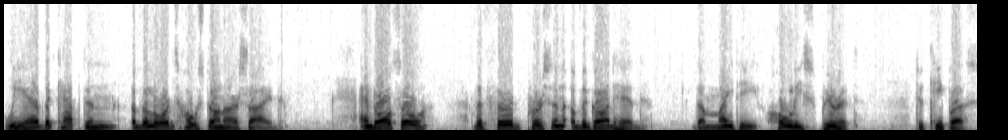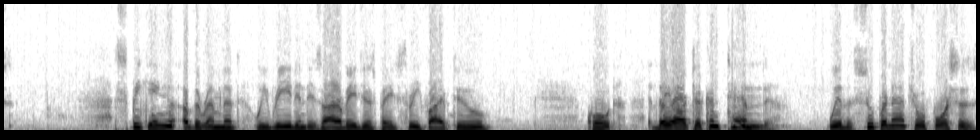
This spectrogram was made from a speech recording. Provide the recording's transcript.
we have the captain of the Lord's host on our side, and also the third person of the Godhead, the mighty Holy Spirit, to keep us. Speaking of the remnant, we read in Desire of Ages, page 352, quote, they are to contend with supernatural forces,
